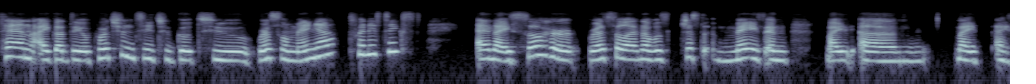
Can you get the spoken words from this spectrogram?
10, I got the opportunity to go to WrestleMania 26 and I saw her wrestle and I was just amazed. And my um my I,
